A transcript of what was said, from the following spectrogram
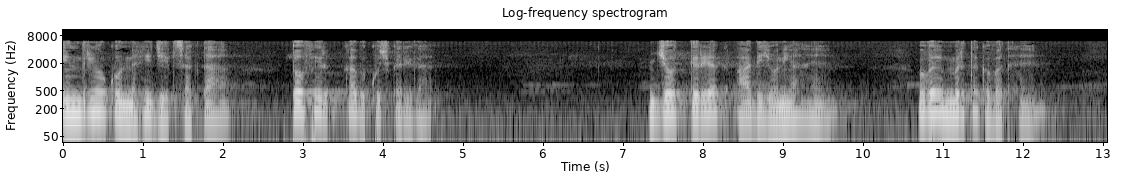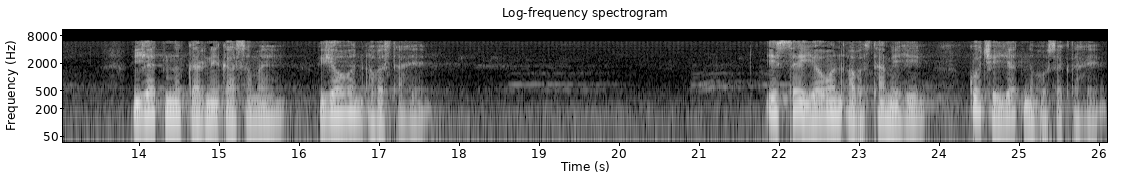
इंद्रियों को नहीं जीत सकता तो फिर कब कुछ करेगा? जो तिरक आदि योनियाँ हैं, वे मृतकवत हैं। यत्न करने का समय यौवन अवस्था है। इससे यौवन अवस्था में ही कुछ यत्न हो सकता है।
